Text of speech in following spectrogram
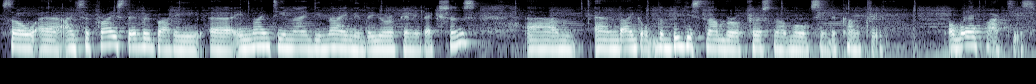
So uh, I surprised everybody uh, in 1999 in the European elections, um, and I got the biggest number of personal votes in the country of all parties.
